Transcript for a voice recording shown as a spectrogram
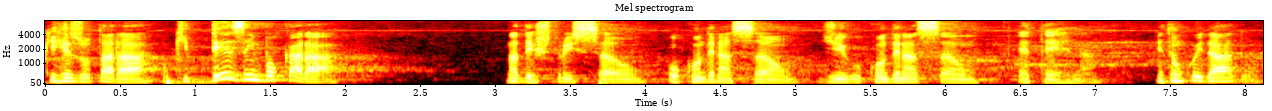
que resultará, o que desembocará na destruição ou condenação, digo, condenação eterna. Então, cuidado.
